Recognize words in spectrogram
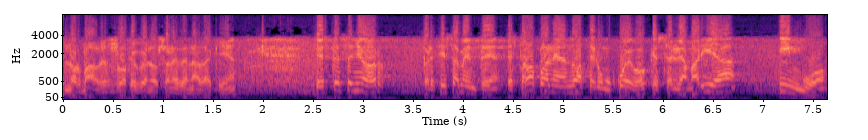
Normal, es lógico que no suene de nada aquí. ¿eh? Este señor, precisamente, estaba planeando hacer un juego que se llamaría IMWO,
